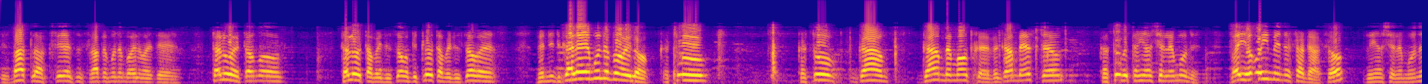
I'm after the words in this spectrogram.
נזבט לה, כפיר את נצרה במונה בו אלמד. תלו את עמוד, תלו את אבי דזורת, ביטלו את אבי דזורת, ונתגלה אמונה בו אלו. כתוב, כתוב גם, גם במודחה וגם באסתר, כתוב את העניין של אמונה. ויהיה אוי מנס הדסו, זה עניין של אמונה,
